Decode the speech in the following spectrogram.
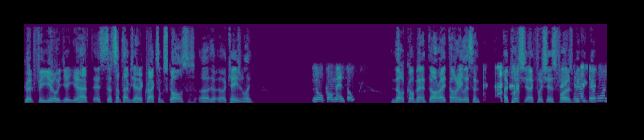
Good for you. You, you have it's, uh, sometimes you had to crack some skulls uh, occasionally. No commento. No comment. All right, Tony. Listen, I push. I push you as far Hey, as we I can go. one?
